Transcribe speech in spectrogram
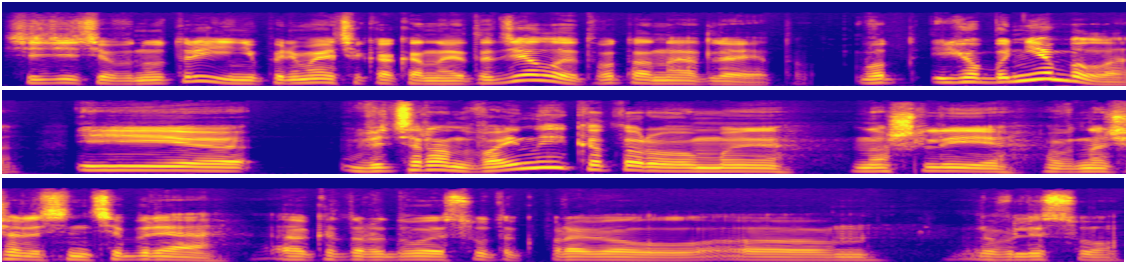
сидите внутри и не понимаете, как она это делает, вот она для этого. Вот ее бы не было, и ветеран войны, которого мы нашли в начале сентября, э, который двое суток провел э, в лесу,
